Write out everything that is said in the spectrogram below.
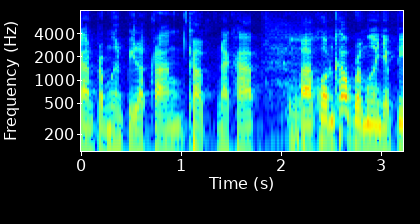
การประเมินปีละครั้งครับนะครับเอ่อคนเข้าประเมินอย่างปี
